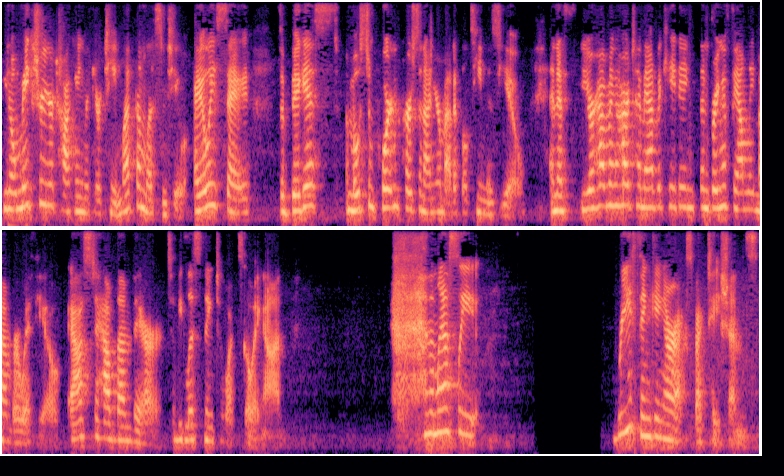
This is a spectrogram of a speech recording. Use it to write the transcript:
you know, make sure you're talking with your team. Let them listen to you. I always say the biggest, most important person on your medical team is you. And if you're having a hard time advocating, then bring a family member with you. Ask to have them there to be listening to what's going on. And then lastly, rethinking our expectations.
